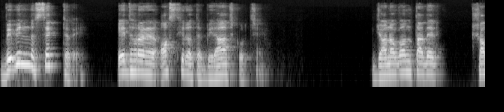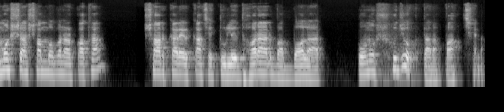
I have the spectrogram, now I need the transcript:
বিভিন্ন সেক্টরে এ ধরনের অস্থিরতা বিরাজ করছে। জনগণ তাদের সমস্যা সম্ভাবনার কথা সরকারের কাছে তুলে ধরার বা বলার কোনো সুযোগ তারা পাচ্ছে না।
